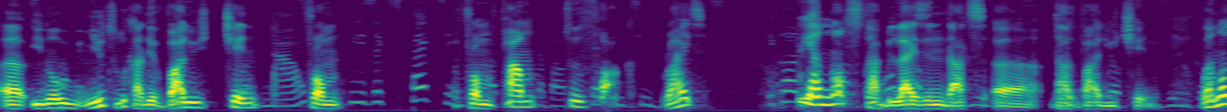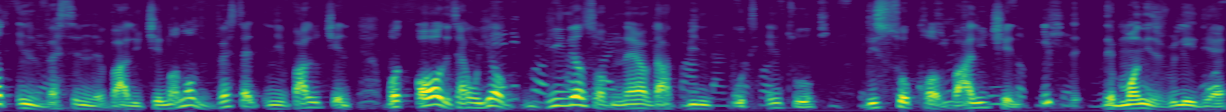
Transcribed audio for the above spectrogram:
Uh, you know, we need to look at the value chain from from farm to fork, right? We are not stabilizing that uh, that value chain. We're not investing in the value chain. We're not invested in the value chain. But all the time we hear billions of naira that have been put into this so-called value chain. If the, the money is really there,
